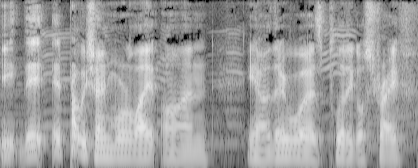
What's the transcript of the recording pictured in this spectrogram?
it, it probably shined more light on, you know, there was political strife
